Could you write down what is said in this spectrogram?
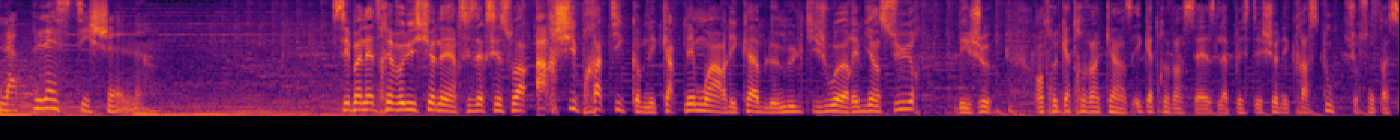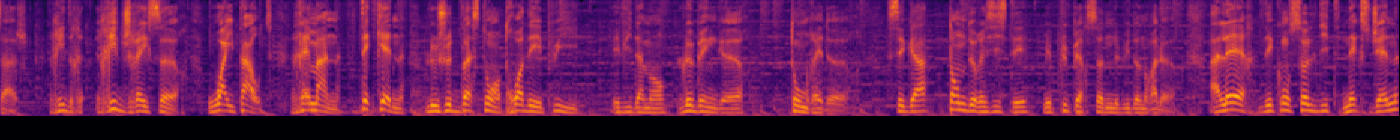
La PlayStation. Ces manettes révolutionnaires, ces accessoires archi pratiques comme les cartes mémoire, les câbles multijoueurs et bien sûr des jeux. Entre 95 et 96, la PlayStation écrase tout sur son passage. Ridge, Ridge Racer, Wipeout, Rayman, Tekken, le jeu de baston en 3D et puis évidemment le banger Tomb Raider. Sega tente de résister, mais plus personne ne lui donnera l'heure. À l'ère des consoles dites next-gen,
